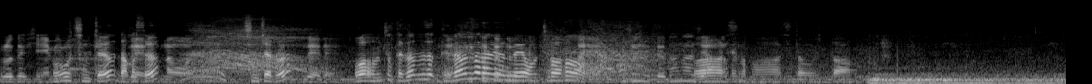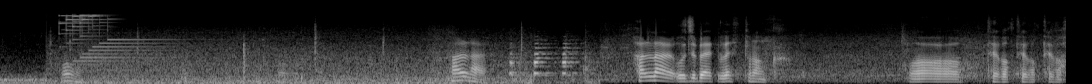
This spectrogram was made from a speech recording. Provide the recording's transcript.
로드FC MMA 오, 진짜요? 나갔어요? 네, 나가봤어요 진짜로요? 네네 와, 엄청 대단한, 사- 대단한 사람이었네요, 엄청. 네, 그 정도 대단하지 와, 않았어 대박. 와, 진짜 멋있다. 오. 할랄. 할랄 우즈벡 레스토랑. 와, 대박, 대박, 대박.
